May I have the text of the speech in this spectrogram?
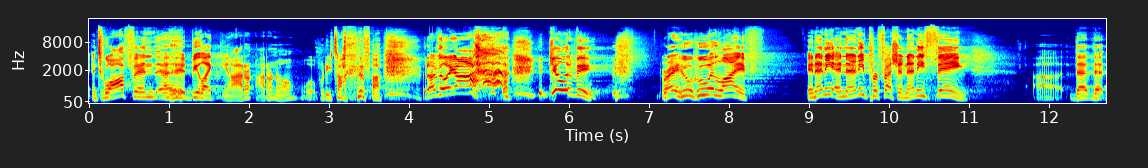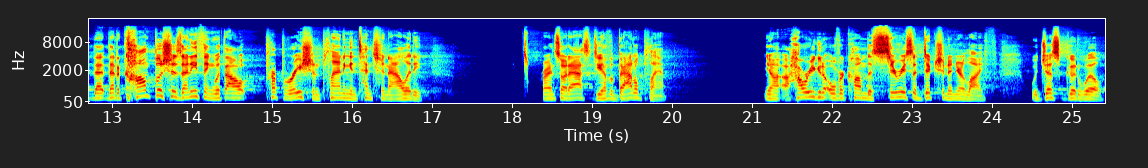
And too often uh, it'd be like, you know, I don't, I don't know. What, what are you talking about? And I'd be like, ah, you're killing me. Right? Who, who in life in any, in any profession, anything uh, that, that, that, that accomplishes anything without preparation, planning, intentionality. Right? And so I'd ask, do you have a battle plan? You know, how are you going to overcome this serious addiction in your life with just goodwill?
